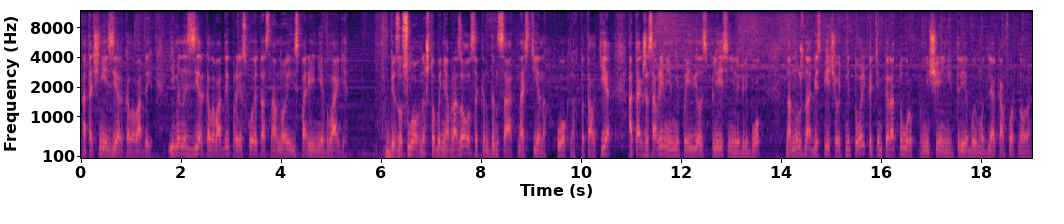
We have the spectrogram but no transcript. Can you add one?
а точнее зеркало воды. Именно с зеркала воды происходит основное испарение влаги. Безусловно, чтобы не образовался конденсат на стенах, окнах, потолке, а также со временем не появилась плесень или грибок, нам нужно обеспечивать не только температуру в помещении, требуемую для комфортного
